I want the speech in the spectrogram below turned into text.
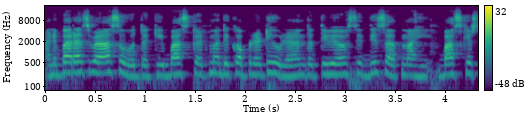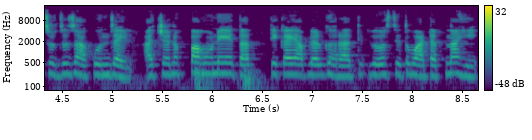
आणि बऱ्याच वेळा असं होतं की बास्केटमध्ये कपडे ठेवल्यानंतर ते व्यवस्थित दिसत नाही. बास्केटसुद्धा झाकून जाईल. अचानक पाहुणे येतात ते काही आपल्या घरात व्यवस्थित वाटत नाही.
